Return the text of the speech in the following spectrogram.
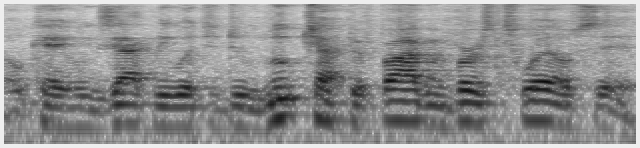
okay, exactly what to do. Luke chapter 5 and verse 12 says,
